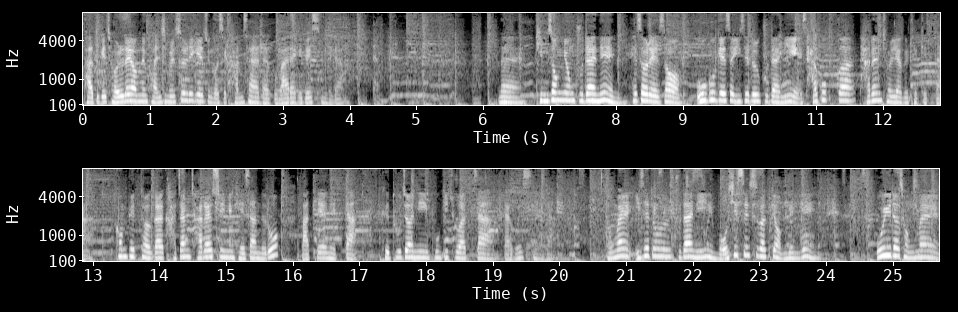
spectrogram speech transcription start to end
바둑에 전례 없는 관심을 쏠리게 해준 것에 감사하다고 말하기도 했습니다. 네, 김성용 구단은 해설에서 5국에서 이세돌 구단이 4국과 다른 전략을 택했다. 컴퓨터가 가장 잘할 수 있는 계산으로 맞대응했다. 그 도전이 보기 좋았다 라고 했습니다. 정말 이세돌 구단이 멋있을 수밖에 없는 게 오히려 정말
